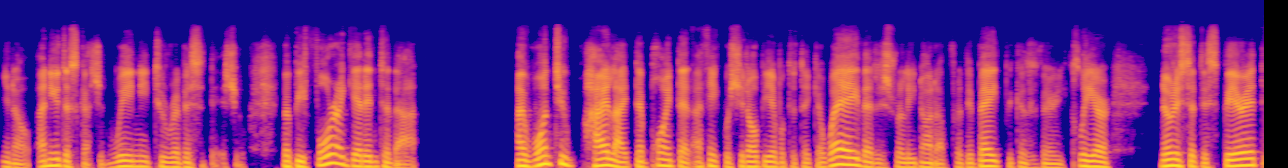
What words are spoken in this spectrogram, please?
you know, a new discussion. We need to revisit the issue. But before I get into that, I want to highlight the point that I think we should all be able to take away that is really not up for debate because it's very clear. Notice that the Spirit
